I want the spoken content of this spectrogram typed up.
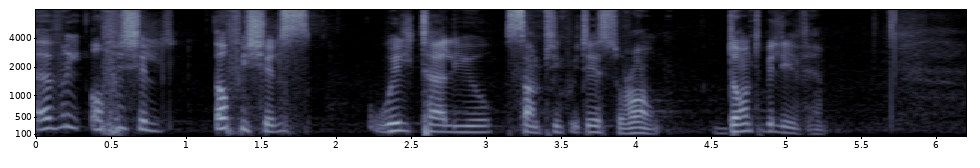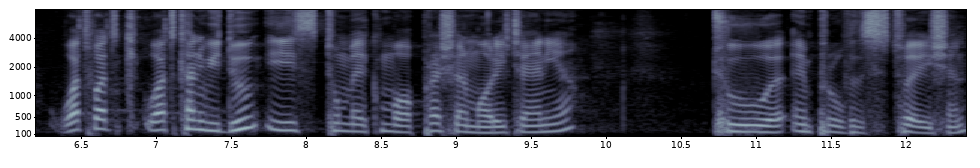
every official, officials will tell you something which is wrong. Don't believe him. What, what, what can we do is to make more pressure in Mauritania to uh, improve the situation,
